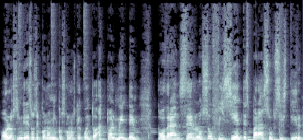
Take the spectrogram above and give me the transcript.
o los ingresos económicos con los que cuento actualmente podrán ser lo suficientes para subsistir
